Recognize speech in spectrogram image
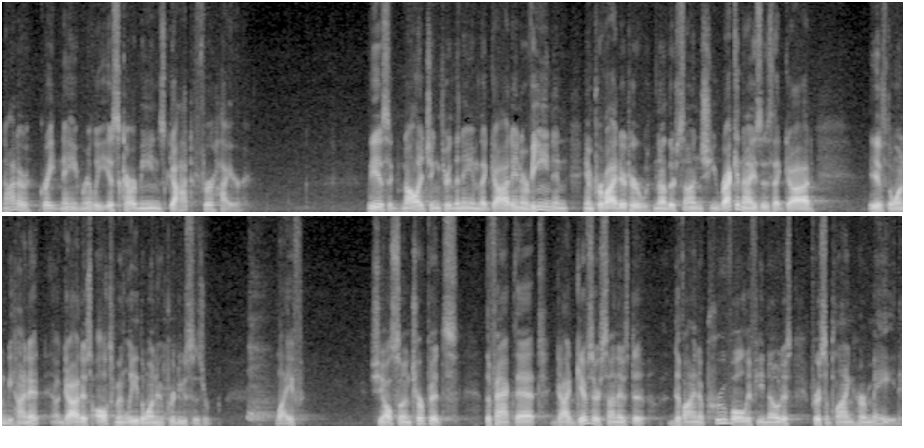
Not a great name, really. Issachar means got for hire. Leah is acknowledging through the name that God intervened and, and provided her with another son. She recognizes that God is the one behind it. God is ultimately the one who produces life. She also interprets the fact that God gives her son as di- divine approval, if you notice, for supplying her maid,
